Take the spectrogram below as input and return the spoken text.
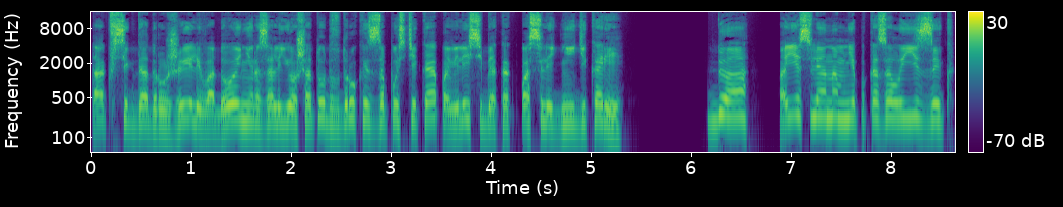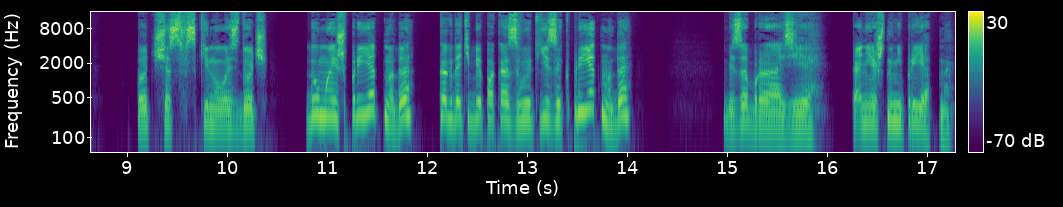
Так всегда дружили, водой не разольешь, а тут вдруг из-за пустяка повели себя как последние дикари. «Да, а если она мне показала язык?» Тотчас вскинулась дочь. «Думаешь, приятно, да? Когда тебе показывают язык, приятно, да?» «Безобразие. Конечно, неприятно.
